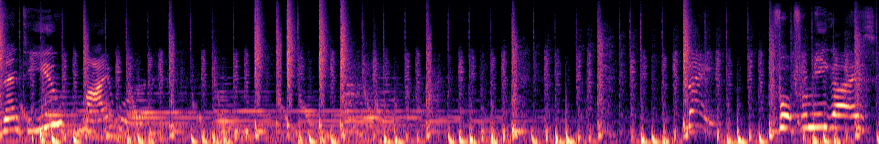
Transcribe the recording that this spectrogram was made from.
Present to you my word. Lane. Vote for me, guys.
